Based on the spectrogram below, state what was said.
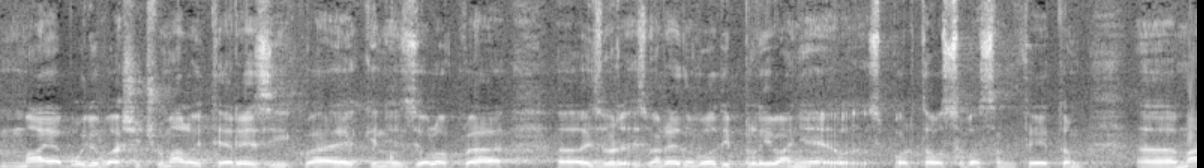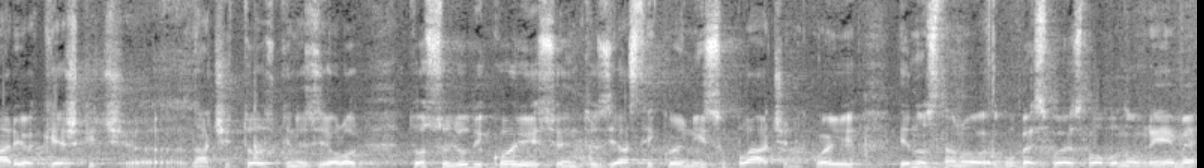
Maja Buljubašić u Maloj Tereziji koja je kineziolog koja e, izvanredno vodi plivanje sporta osoba s invaliditetom, e, Mario Keškić, znači to je kineziolog, to su ljudi koji su entuzijasti, koji nisu plaćeni, koji jednostavno gube svoje slobodno vrijeme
